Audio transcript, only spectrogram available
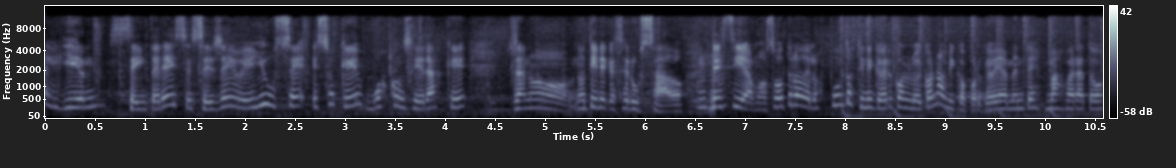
alguien se interese, se lleve y use eso que vos considerás que ya no, no tiene que ser usado. Decíamos, otro de los puntos tiene que ver con lo económico, porque obviamente es más barato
